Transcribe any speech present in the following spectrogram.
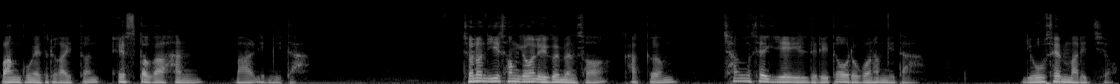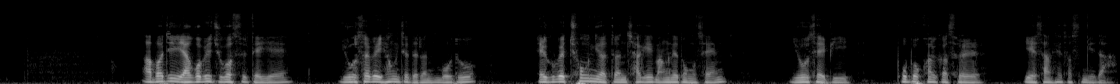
왕궁에 들어가 있던 에스더가 한 말입니다. 저는 이 성경을 읽으면서 가끔 창세기의 일들이 떠오르곤 합니다. 요셉 말이지요. 아버지 야곱이 죽었을 때에 요셉의 형제들은 모두 애굽의 총리였던 자기 막내 동생 요셉이 보복할 것을 예상했었습니다.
